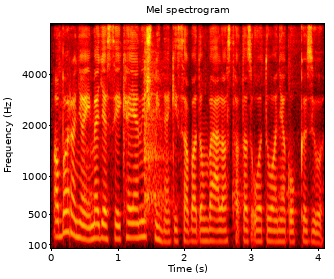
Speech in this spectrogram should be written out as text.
A Baranyai megyeszékhelyen is mindenki szabadon választhat az oltóanyagok közül.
